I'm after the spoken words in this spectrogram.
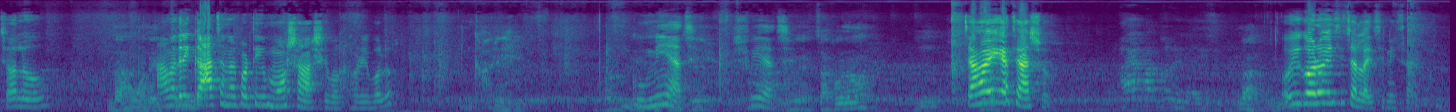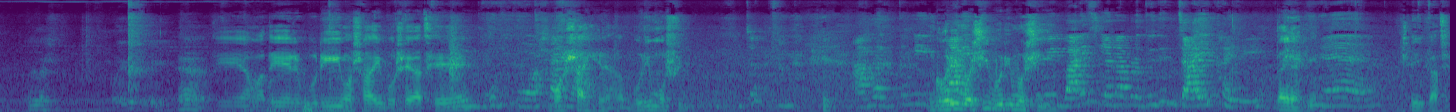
চলো। না অনেক আমাদের গাছ আনার পর থেকে মশা আসে বা ঘরে বলো? ঘরে। ঘুমিয়ে আছে শুয়ে আছে। চা খাবে না চা হয়ে গেছে আসো। ওই ঘরে এসে চালাইছে নিশা হ্যাঁ। যে আমাদের বুড়ি মশাই বসে আছে। মশাই না বুড়ি মশি আমরা গড়ি মশি বুড়ি মশি। তুমি বাড়ি ছিলে না আমরা দুই দিন চাই খাইনি তাই নাকি? হ্যাঁ ঠিক আছে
